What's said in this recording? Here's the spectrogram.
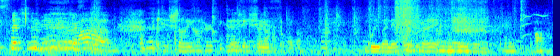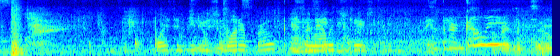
Such an amazing job. I can't show y'all her because she's booty by naked, but four centimeters. Water broke, so now we can get it start going. Ready? So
